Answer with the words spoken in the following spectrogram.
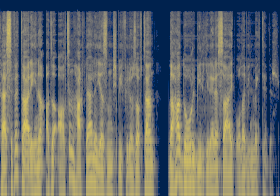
felsefe tarihine adı altın harflerle yazılmış bir filozoftan daha doğru bilgilere sahip olabilmektedir.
